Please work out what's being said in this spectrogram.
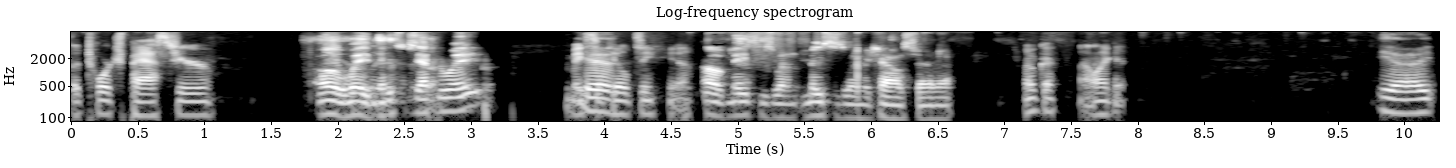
the torch passed here. Oh wait, Macy's after weight. Macy yeah. Kilty, yeah. Oh, Macy's win. Macy's win the challenge tournament. Okay, I like it. Yeah, I,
